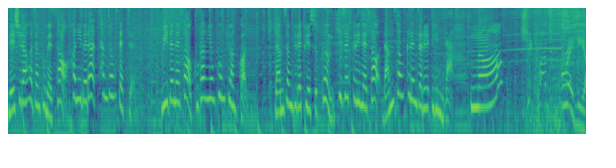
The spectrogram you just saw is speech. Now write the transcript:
내슈라 화장품에서 허니베라 3종 세트, 위덴에서 구강용품 교환권, 남성들의 필수품 히즈클린에서 남성 클렌저를 드립니다. 너? 라디오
